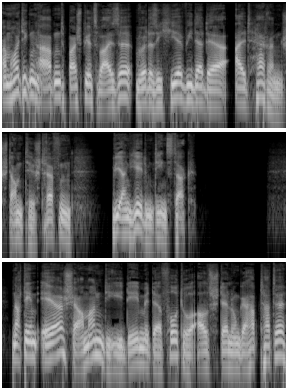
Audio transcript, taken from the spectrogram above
Am heutigen Abend beispielsweise würde sich hier wieder der Altherren-Stammtisch treffen, wie an jedem Dienstag. Nachdem er, Schermann, die Idee mit der Fotoausstellung gehabt hatte,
